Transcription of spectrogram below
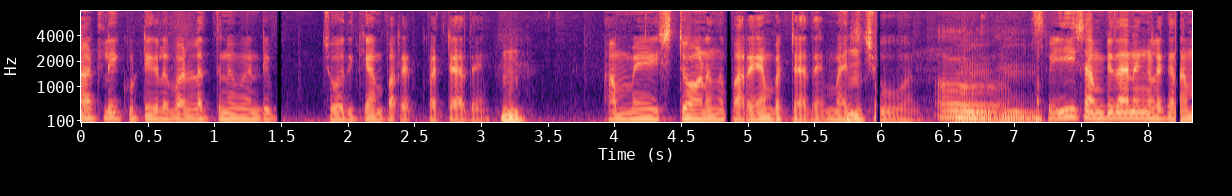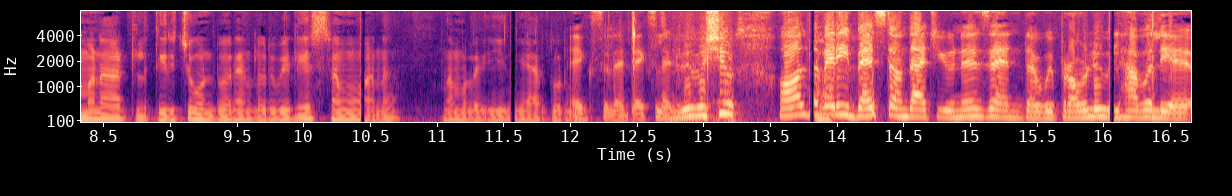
നാട്ടിൽ ഈ കുട്ടികൾ വെള്ളത്തിന് വേണ്ടി ചോദിക്കാൻ പറ- പറ്റാതെ അമ്മയെ ഇഷ്ടമാണെന്ന് പറയാൻ പറ്റാതെ മരിച്ചു പോവാണ് അപ്പൊ ഈ സംവിധാനങ്ങളൊക്കെ നമ്മുടെ നാട്ടിൽ തിരിച്ചു കൊണ്ടുവരാനുള്ള ഒരു വലിയ ശ്രമമാണ് നമ്മൾ ഈ New York Excellent, excellent. We wish you all the very best on that, Eunice, and uh, we probably will have a, la-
